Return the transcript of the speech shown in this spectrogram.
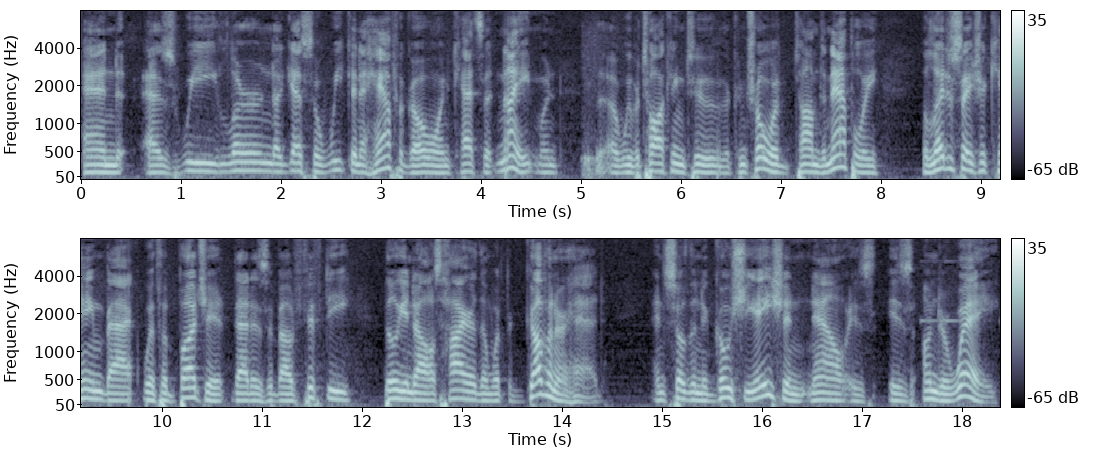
and as we learned, I guess a week and a half ago on Cats at Night, when uh, we were talking to the controller Tom DiNapoli, the legislature came back with a budget that is about fifty billion dollars higher than what the governor had, and so the negotiation now is is underway.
